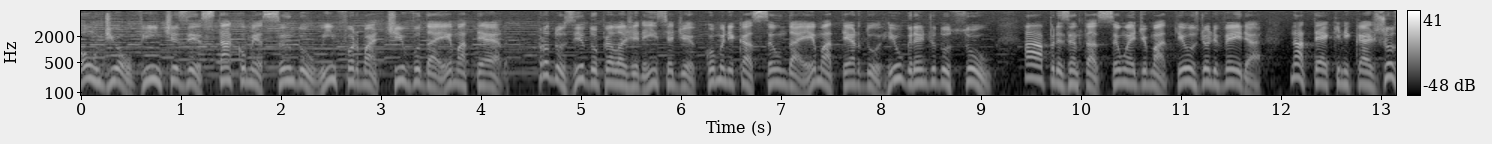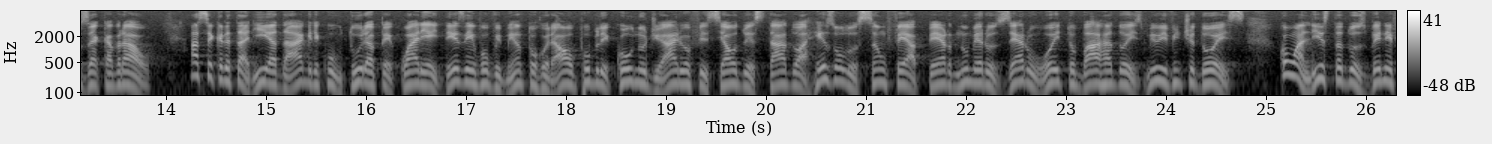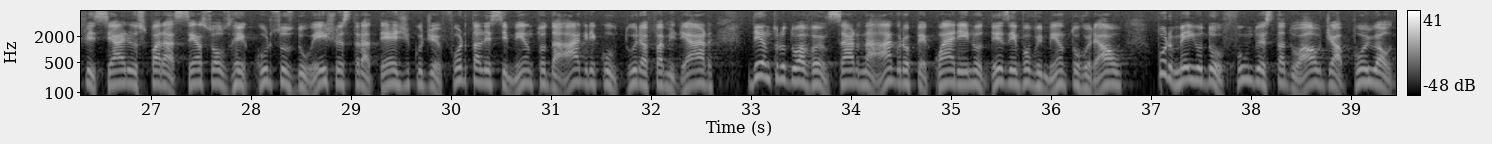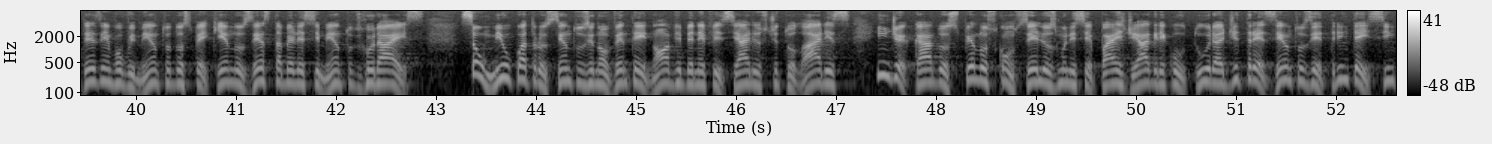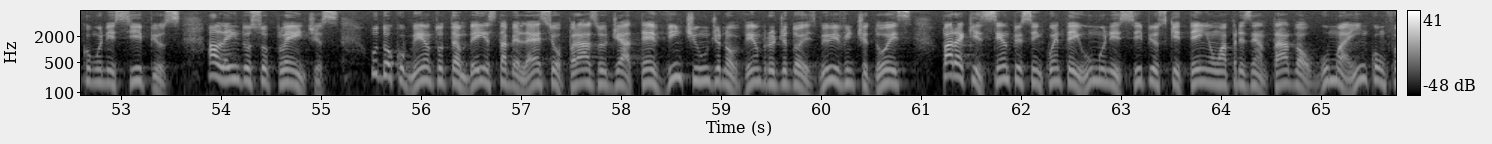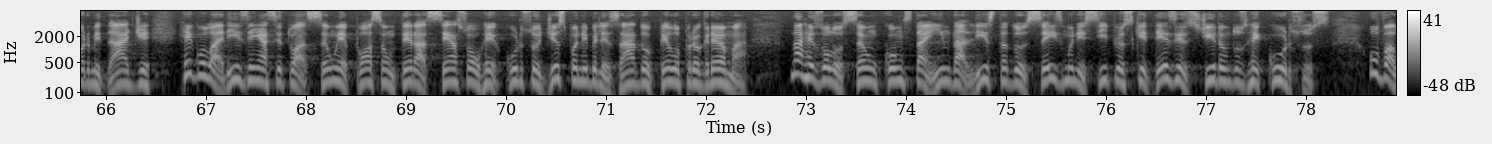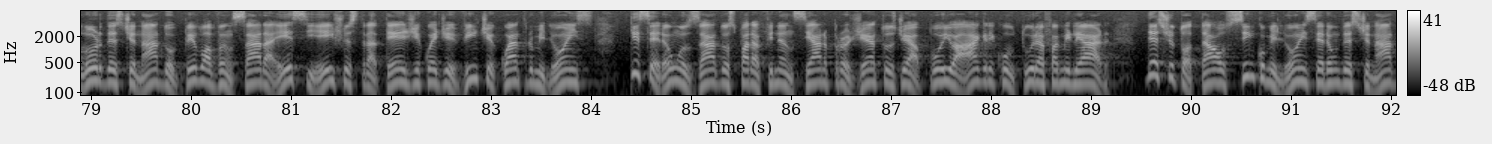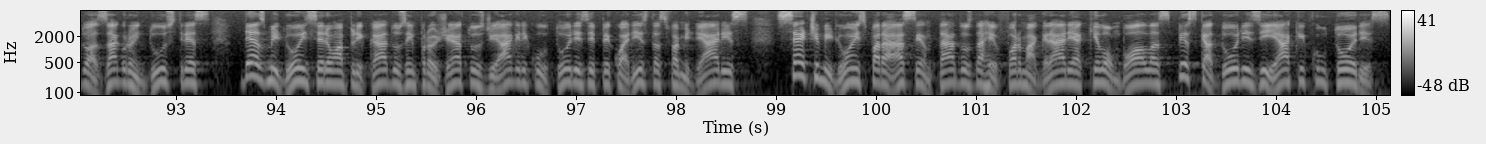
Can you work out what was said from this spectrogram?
Bom dia, ouvintes. Está começando o informativo da Emater, produzido pela Gerência de Comunicação da Emater do Rio Grande do Sul. A apresentação é de Matheus de Oliveira, na técnica José Cabral. A Secretaria da Agricultura, Pecuária e Desenvolvimento Rural publicou no Diário Oficial do Estado a Resolução FEAPER número 08/2022, com a lista dos beneficiários para acesso aos recursos do eixo estratégico de fortalecimento da agricultura familiar dentro do avançar na agropecuária e no desenvolvimento rural por meio do Fundo Estadual de Apoio ao Desenvolvimento dos Pequenos Estabelecimentos Rurais são 1.499 beneficiários titulares indicados pelos Conselhos Municipais de Agricultura de 335 municípios, além dos suplentes. O documento também estabelece o prazo de até 21 de novembro de 2022 para que 151 municípios que tenham apresentado alguma inconformidade regularizem a situação e possam ter acesso ao recurso disponibilizado pelo programa. Na resolução consta ainda a lista dos seis municípios que desistiram dos recursos. O valor destinado pelo avançar a esse eixo estratégico é de 24 milhões que serão usados para financiar projetos de apoio à agricultura familiar. Deste total, 5 milhões serão destinados às agroindústrias, 10 milhões serão aplicados em projetos de agricultores e pecuaristas familiares, 7 milhões para assentados da reforma agrária, quilombolas, pescadores e aquicultores,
